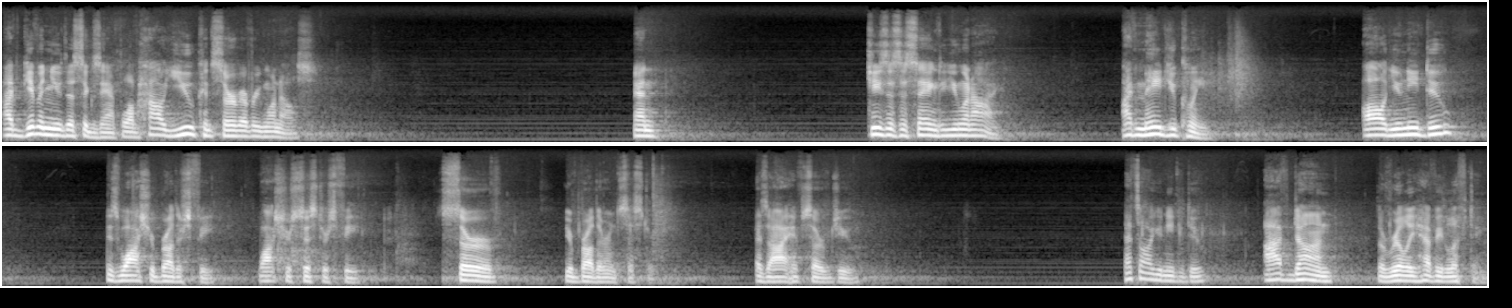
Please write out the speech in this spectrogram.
I've given you this example of how you can serve everyone else. And Jesus is saying to you and I, I've made you clean. All you need to do is wash your brother's feet, wash your sister's feet, serve your brother and sister as I have served you. That's all you need to do. I've done the really heavy lifting.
